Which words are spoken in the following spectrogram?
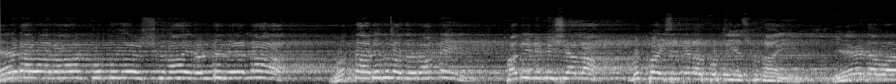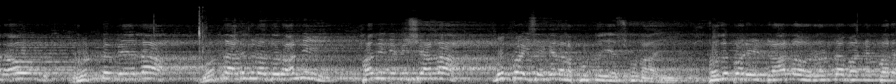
ఏడవ రౌండ్ పూర్తి చేసుకున్నాయి రెండు వేల వంద అడుగుల దూరాన్ని పది నిమిషాల ముప్పై సెకండ్లు పూర్తి చేసుకున్నాయి. ఏడవ రౌండ్ రెండు వేల వంద అడుగుల దూరాన్ని పది నిమిషాల ముప్పై సెకండ్ల పూర్తి చేసుకున్నాయి. తదుపరి డ్రాలో రెండవ నెంబర్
